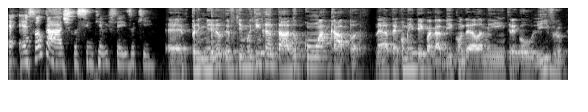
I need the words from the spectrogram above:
é, é fantástico, assim, que ele fez aqui. É, primeiro, eu fiquei muito encantado com a capa, né? Até comentei com a Gabi quando ela me entregou o livro,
